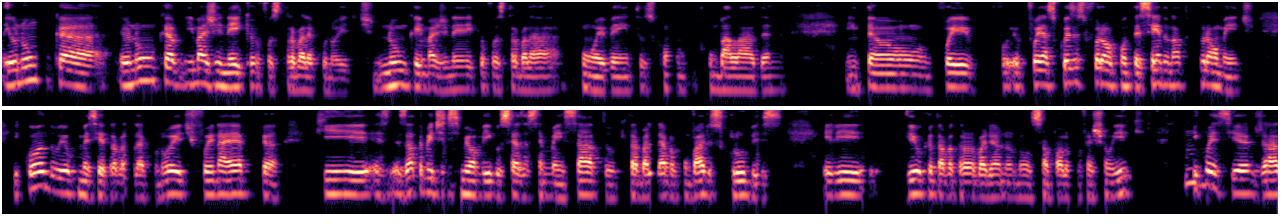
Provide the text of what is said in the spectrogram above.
eu nunca, eu nunca imaginei que eu fosse trabalhar com noite, nunca imaginei que eu fosse trabalhar com eventos, com, com balada. Então, foi, foi, foi, as coisas foram acontecendo naturalmente. E quando eu comecei a trabalhar com noite, foi na época que exatamente esse meu amigo César Semensato, que trabalhava com vários clubes, ele viu que eu estava trabalhando no São Paulo Fashion Week, Uhum. E conhecia já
